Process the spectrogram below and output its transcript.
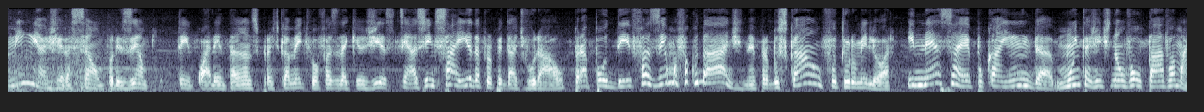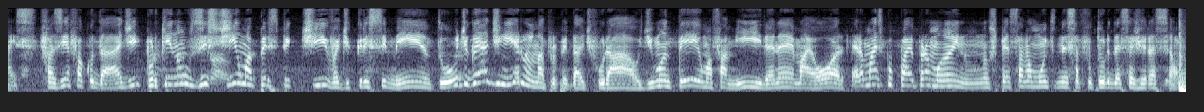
Minha geração, por exemplo, tenho 40 anos praticamente, vou fazer daqui uns dias, assim, a gente saía da propriedade rural para poder fazer uma faculdade, né, para buscar um futuro melhor. E nessa época ainda, muita gente não voltava mais. Fazia faculdade porque não existia uma perspectiva de crescimento ou de ganhar dinheiro na propriedade rural, de manter uma família, né, maior. Era mais pro pai e pra mãe, não, não se pensava muito nesse futuro dessa geração.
